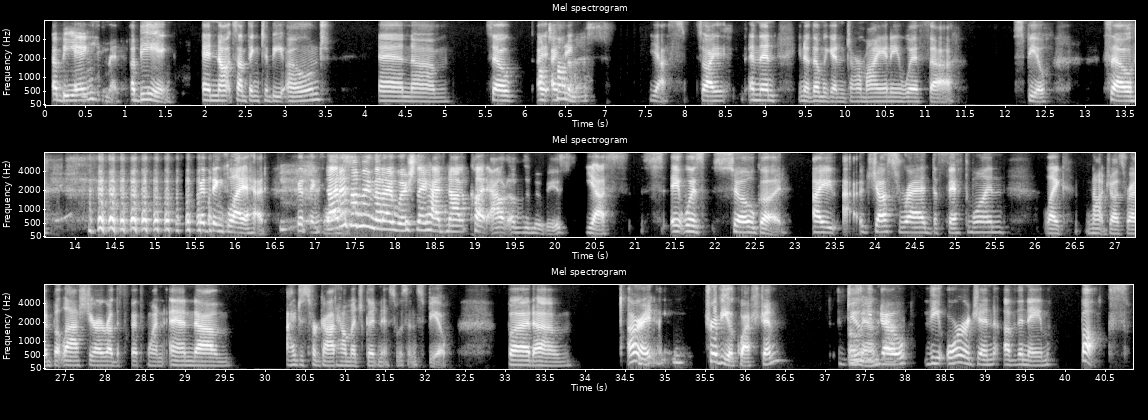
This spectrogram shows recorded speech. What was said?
a being, a, human, a being, and not something to be owned. And um, so autonomous. I, I think, yes. So I, and then you know, then we get into Hermione with uh, spew. So good things lie ahead. Good things. That is something that I wish they had not cut out of the movies. Yes. It was so good. I just read the fifth one, like not just read, but last year I read the fifth one and um I just forgot how much goodness was in Spew. But um all right. Trivia question. Do oh, you know the origin of the name Fawkes?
